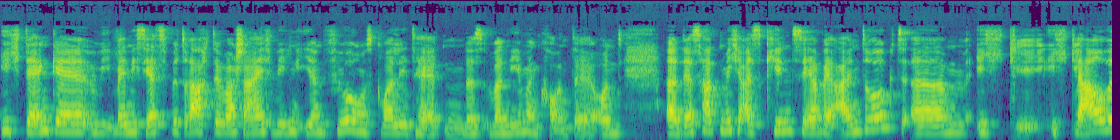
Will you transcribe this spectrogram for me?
ich denke, wie, wenn ich es jetzt betrachte, wahrscheinlich wegen ihren Führungsqualitäten das übernehmen konnte. Und äh, das hat mich als Kind sehr beeindruckt. Ähm, ich, ich glaube,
